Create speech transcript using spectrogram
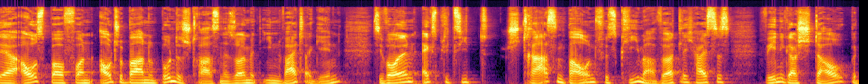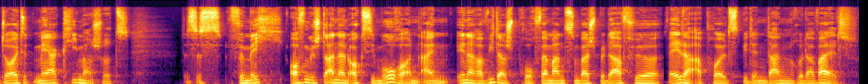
Der Ausbau von Autobahnen und Bundesstraßen, der soll mit Ihnen weitergehen. Sie wollen explizit Straßen bauen fürs Klima. Wörtlich heißt es, weniger Stau bedeutet mehr Klimaschutz. Das ist für mich offen gestanden ein Oxymoron, ein innerer Widerspruch, wenn man zum Beispiel dafür Wälder abholzt wie den Dannenröder Wald.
